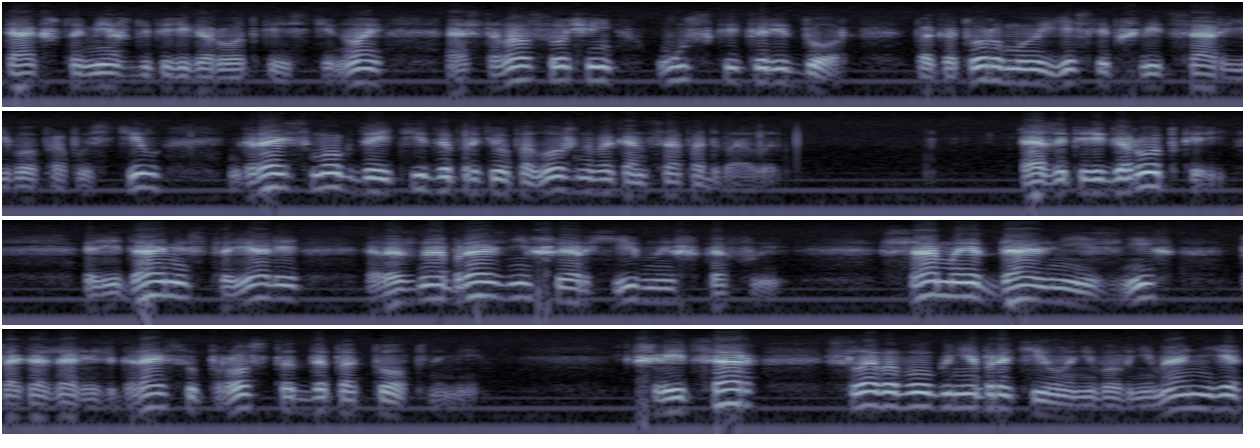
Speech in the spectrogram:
так что между перегородкой и стеной оставался очень узкий коридор, по которому, если б швейцар его пропустил, Грай смог дойти до противоположного конца подвала. А за перегородкой — рядами стояли разнообразнейшие архивные шкафы. Самые дальние из них показались Грайсу просто допотопными. Швейцар, слава богу, не обратил на него внимания,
